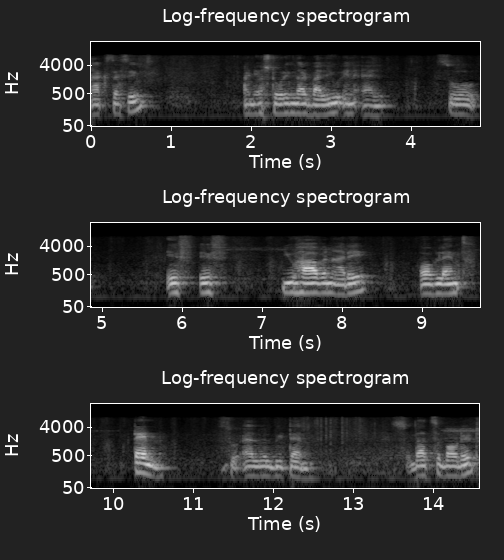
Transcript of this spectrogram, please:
accessing and you're storing that value in L. So if if you have an array of length 10 so L will be 10 so that's about it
